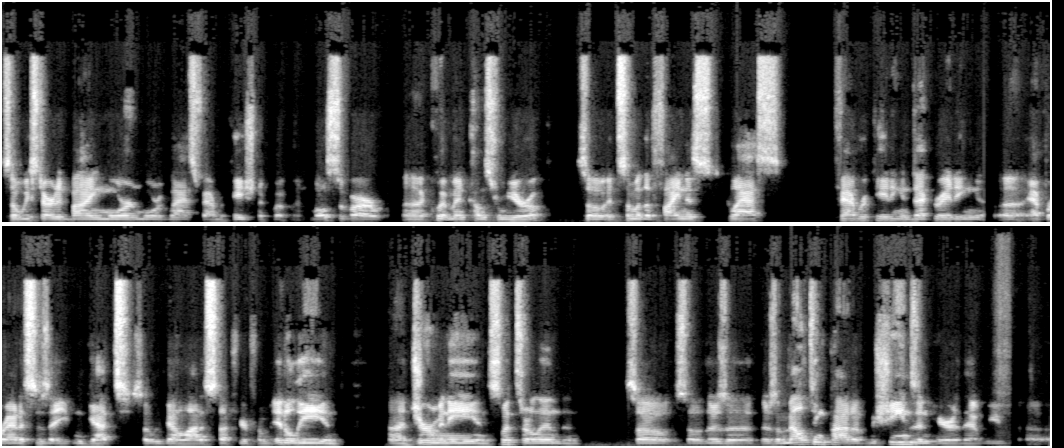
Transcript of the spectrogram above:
So we started buying more and more glass fabrication equipment. Most of our uh, equipment comes from Europe. So it's some of the finest glass fabricating and decorating uh, apparatuses that you can get. So we've got a lot of stuff here from Italy and uh, Germany and Switzerland, and so so there's a there's a melting pot of machines in here that we've uh,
